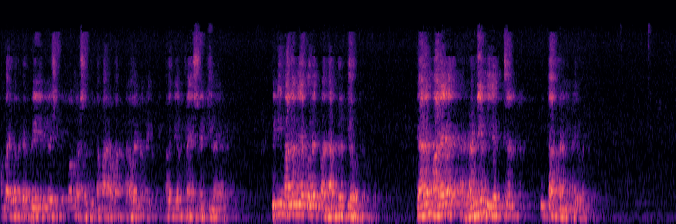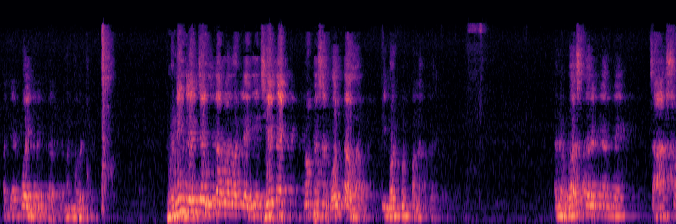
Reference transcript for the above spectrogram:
અમારી વખતે પ્રી યુનિવર્સિટી કોમર્સ હતું, તમારા વખત હવે નથી, હવે એફઆઈએસ ને આવ્યો પીડી માલવિયા કોલેજમાં દાખલ થયો. ત્યારે મારે રનિંગ લેક્ચર ઉતારવાની ટેવ અત્યારે કોઈ નથી ઉતારતું, મને ખબર છે. રનિંગ લેક્ચર ઉતારવાનો એટલે એ જે કઈ પ્રોફેસર બોલતા હોય, એ નોટબુકમાં લખતા અને વર્ષ દરમિયાન મેં ચારસો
